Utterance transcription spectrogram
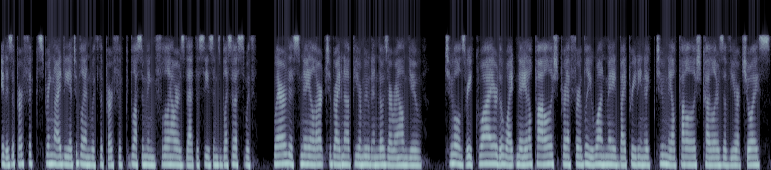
It is a perfect spring idea to blend with the perfect blossoming flowers that the seasons bless us with. Wear this nail art to brighten up your mood and those around you. Tools required a white nail polish, preferably one made by Pretty Nick. Two nail polish colors of your choice.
